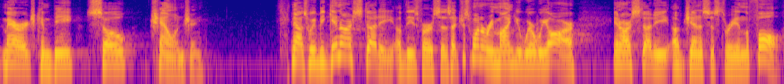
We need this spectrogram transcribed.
marriage can be so challenging. Now, as we begin our study of these verses, I just want to remind you where we are in our study of Genesis 3 in the fall.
